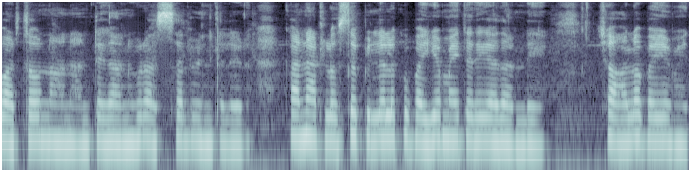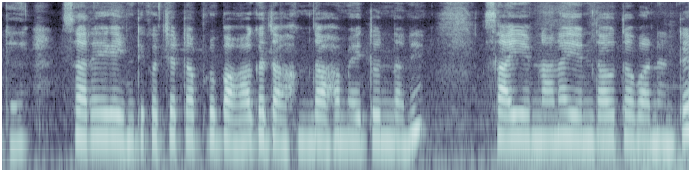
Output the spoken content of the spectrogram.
పడతావు నాన్న అంటే కానీ కూడా అస్సలు వింటలేడు. కానీ అట్లా వస్తే పిల్లలకు భయం అవుతుంది కదండి. చాలా భయం అవుతుంది సరే ఇక ఇంటికి వచ్చేటప్పుడు బాగా దాహం దాహం అవుతుందని సాయి ఏం నాన్న ఏం తాగుతావు? అని అంటే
